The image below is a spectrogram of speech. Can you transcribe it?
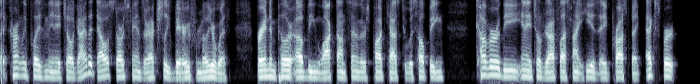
that currently plays in the NHL, guy that Dallas Stars fans are actually very familiar with. Brandon Pillar of the Locked On Senators podcast, who was helping cover the NHL draft last night. He is a prospect expert,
